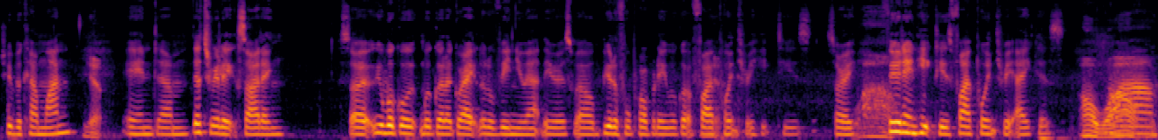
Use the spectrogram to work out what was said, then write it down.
Two Become One, yeah. and um, that's really exciting. So we've got, we've got a great little venue out there as well. Beautiful property. We've got 5.3 hectares. Sorry, Wow. 13 hectares, 5.3 acres. Oh wow. Wow.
